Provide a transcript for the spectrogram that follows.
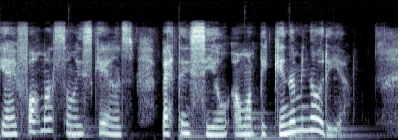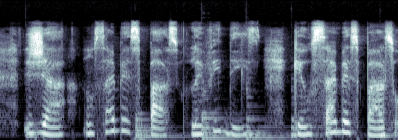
e a informações que antes pertenciam a uma pequena minoria. Já no cyberespaço, Levi diz que o cyberespaço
